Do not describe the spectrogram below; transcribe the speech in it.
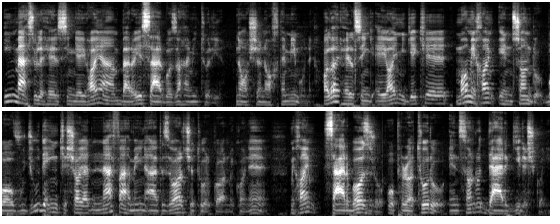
این محصول Helsing AI هم برای سربازا همینطوریه. ناشناخته میمونه. حالا Helsing AI میگه که ما می‌خوایم انسان رو با وجود این که شاید نفهمه این ابزار چطور کار می‌کنه می‌خوایم سرباز رو اپراتور رو انسان رو درگیرش کنیم.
